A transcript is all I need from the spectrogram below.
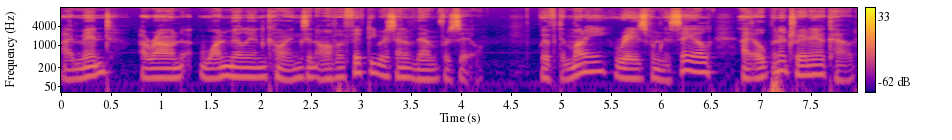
I mint around 1 million coins and offer 50% of them for sale. With the money raised from the sale, I open a trading account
